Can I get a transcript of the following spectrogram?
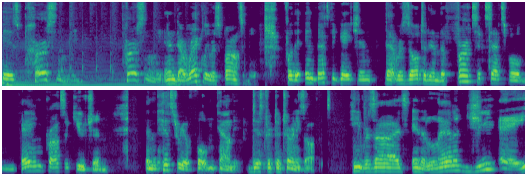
is personally, personally, and directly responsible for the investigation that resulted in the first successful gang prosecution in the history of Fulton County District Attorney's Office. He resides in Atlanta, GA.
